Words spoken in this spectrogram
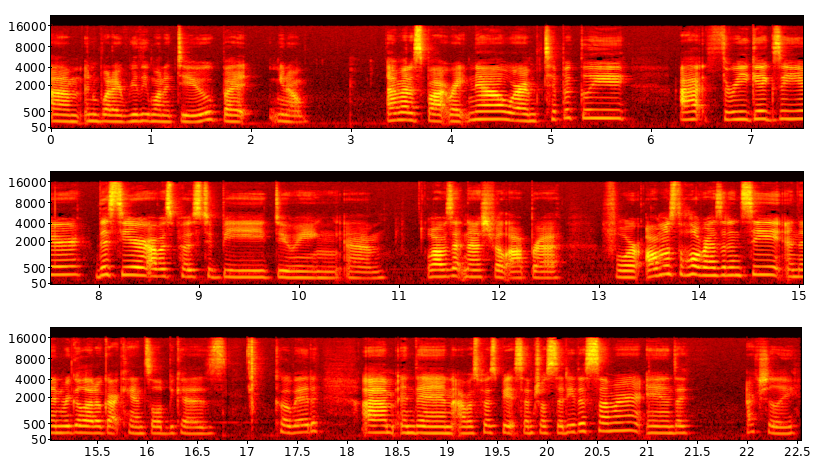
um, and what I really want to do. But, you know, I'm at a spot right now where I'm typically at three gigs a year. This year I was supposed to be doing, um, well, I was at Nashville Opera for almost the whole residency, and then Rigoletto got canceled because COVID. Um, and then I was supposed to be at Central City this summer, and I actually,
